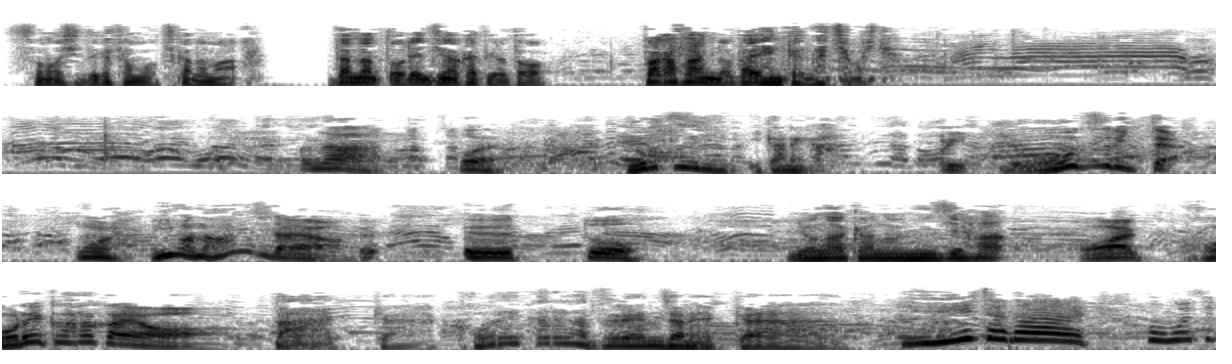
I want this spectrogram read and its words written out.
その静けさもつかの間、だんだんと連中が帰ってくると、バカ騒ぎの大宴会になっちゃいました。なあ、おい、夜釣り行かねえか？夜釣りって。おい、今何時だよ？えー、っと、夜中の2時半。おい、これからかよ。バカ、これからが釣れんじゃねえか。いいじゃない。面白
